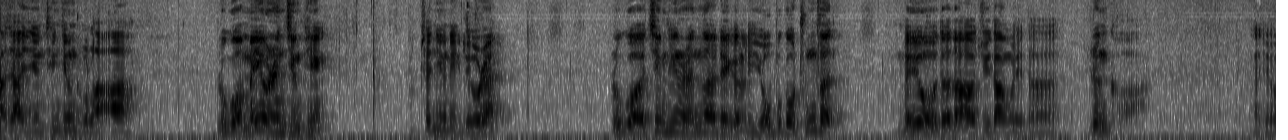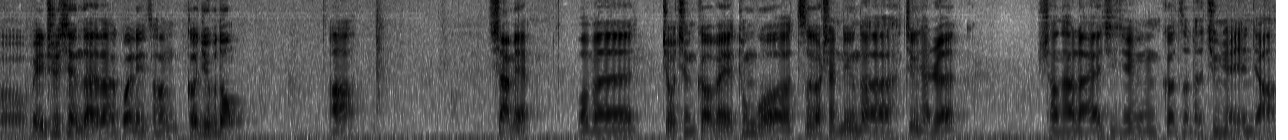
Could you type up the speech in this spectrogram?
大家已经听清楚了啊！如果没有人竞聘，陈经理留任；如果竞聘人的这个理由不够充分，没有得到局党委的认可啊，那就维持现在的管理层格局不动，啊。下面我们就请各位通过资格审定的竞选人上台来进行各自的竞选演讲。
